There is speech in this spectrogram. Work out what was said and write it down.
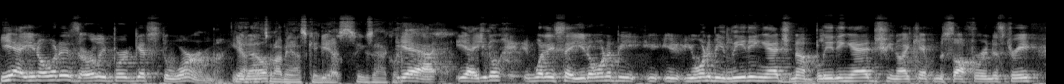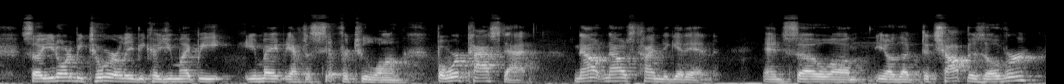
Yeah, you know what is early bird gets the worm. You yeah, know? that's what I'm asking. Yes, exactly. Yeah, yeah. You don't. What they say, you don't want to be. You, you want to be leading edge, not bleeding edge. You know, I came from the software industry, so you don't want to be too early because you might be. You might have to sit for too long. But we're past that. Now, now it's time to get in. And so, um, you know, the the chop is over,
